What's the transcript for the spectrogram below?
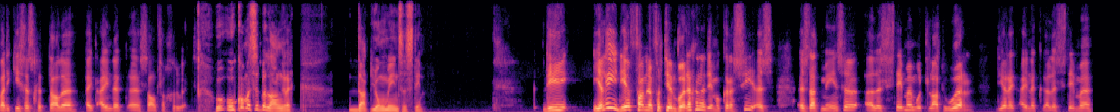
wat die kiesersgetalle uiteindelik uh, sal vergroot. Hoe hoekom is dit belangrik dat jong mense stem? Die hele idee van 'n verteenwoordigende demokrasie is is dat mense hulle stemme moet laat hoor deur uiteindelik hulle stemme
